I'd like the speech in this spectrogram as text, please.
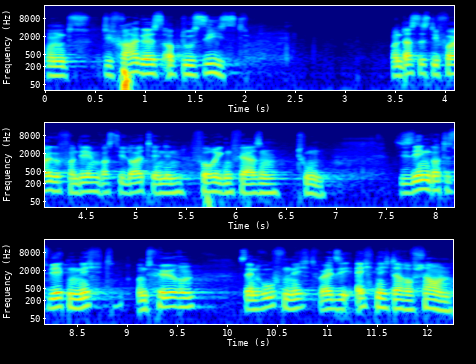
Und die Frage ist, ob du es siehst. Und das ist die Folge von dem, was die Leute in den vorigen Versen tun. Sie sehen Gottes Wirken nicht und hören sein Rufen nicht, weil sie echt nicht darauf schauen.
